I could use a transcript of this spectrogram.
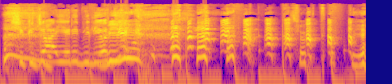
Çıkacağı yeri biliyor. Biliyor. çok tatlı ya.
